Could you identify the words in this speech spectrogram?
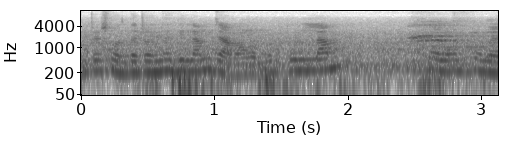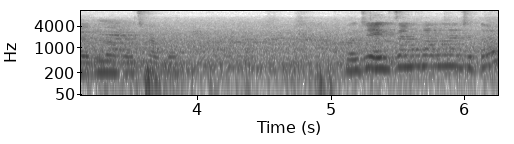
উঠে সন্ধ্যা টন্ধে দিলাম জামা কাপড় তুললাম। চলো এগুলো গোছাবো। বলছি এক্সাম কেমন আছে তোর?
